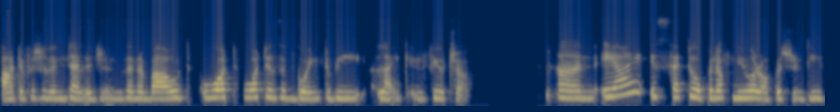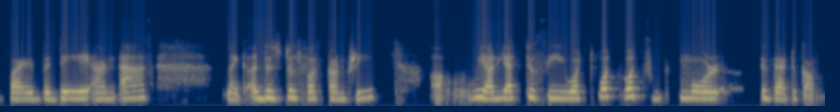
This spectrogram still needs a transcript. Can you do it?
artificial intelligence and about what what is it going to be like in future. And ai is set to open up newer opportunities by the day and as like a digital first country. Uh, we are yet to see what what what's more is there to come.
